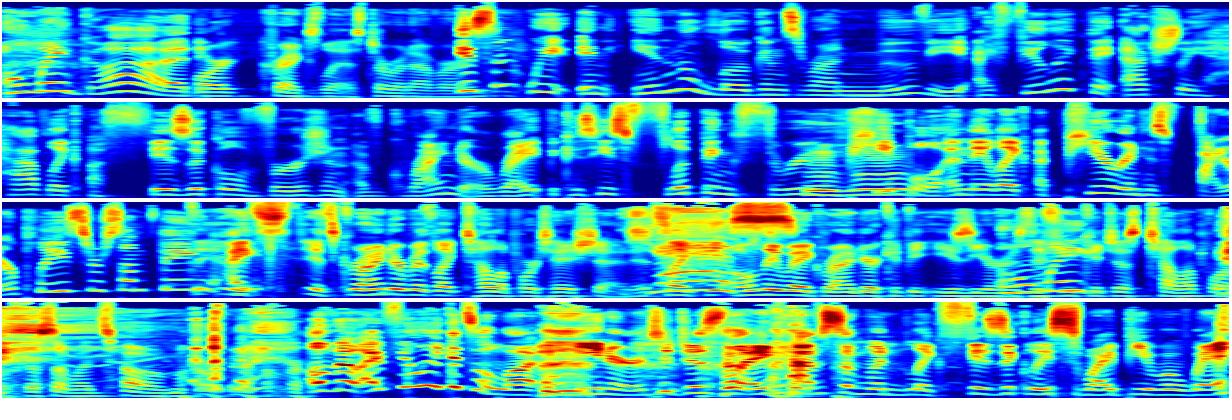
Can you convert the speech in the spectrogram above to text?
oh my God. or Craigslist or whatever. Isn't wait in in the Logan's Run movie? I feel like they actually have like a physical version of Grindr, right? Because he's flipping through mm-hmm. people and they like appear in his fireplace or something. I, it's it's Grindr with like teleportation. It's like the only way Grindr could be easier is Oh if my- you could just teleport to someone's home or whatever. although I feel like it's a lot meaner to just like have someone like physically swipe you away.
